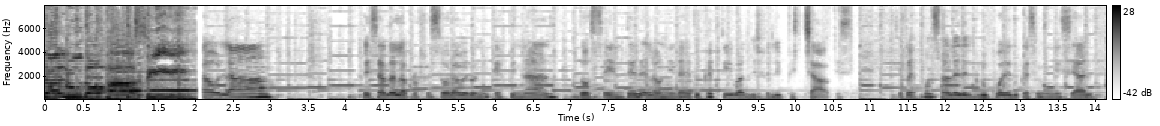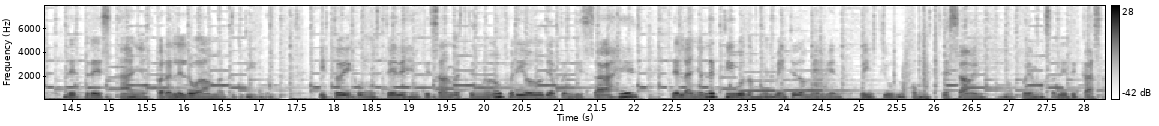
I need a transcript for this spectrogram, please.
saludo así. Hola, les habla la profesora Verónica Espinal, docente de la unidad educativa Luis Felipe Chávez, responsable del grupo de educación inicial de tres años paralelo a matutino. Y estoy con ustedes empezando este nuevo periodo de aprendizaje del año lectivo 2020-2021. Como ustedes saben, no podemos salir de casa.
